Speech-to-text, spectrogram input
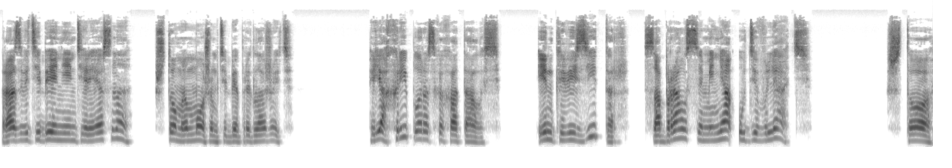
«Разве тебе не интересно, что мы можем тебе предложить?» Я хрипло расхохоталась. Инквизитор собрался меня удивлять. «Что,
